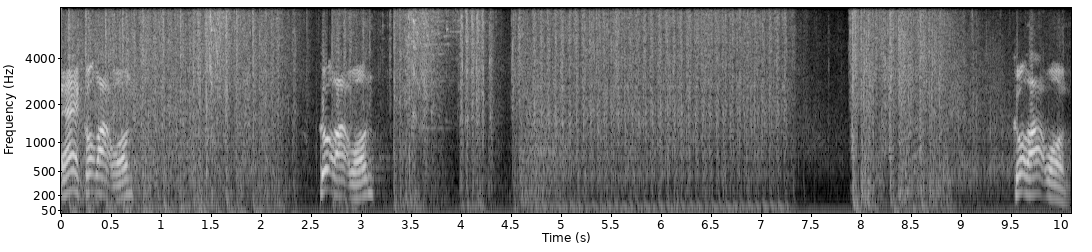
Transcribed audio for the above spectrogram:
Yeah, got that one. Got that one. Got that one.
